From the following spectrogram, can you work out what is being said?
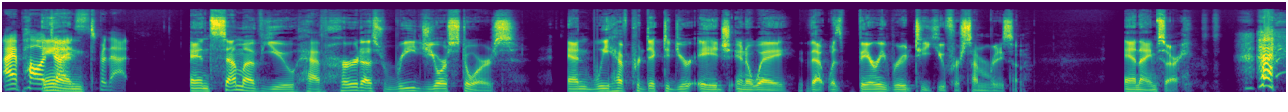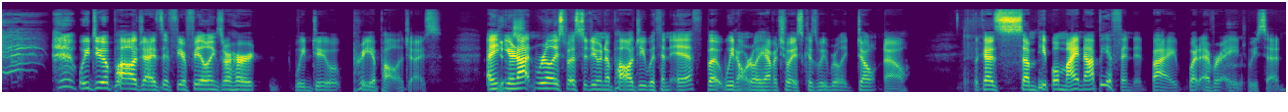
I apologize And- for that. And some of you have heard us read your stores, and we have predicted your age in a way that was very rude to you for some reason. And I'm sorry. we do apologize if your feelings are hurt. We do pre-apologize. And You're not really supposed to do an apology with an if, but we don't really have a choice because we really don't know. Because some people might not be offended by whatever uh, age we said.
